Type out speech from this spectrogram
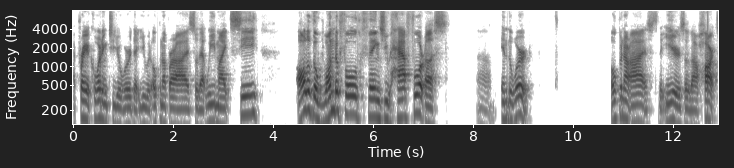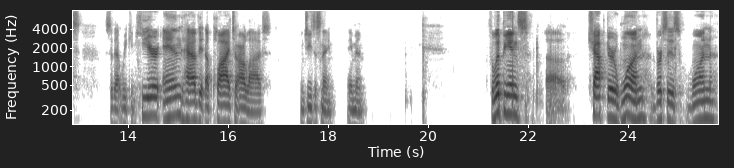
I pray according to your word that you would open up our eyes so that we might see all of the wonderful things you have for us um, in the word. Open our eyes, the ears of our hearts, so that we can hear and have it applied to our lives. In Jesus' name, amen. Philippians uh, chapter 1, verses 1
